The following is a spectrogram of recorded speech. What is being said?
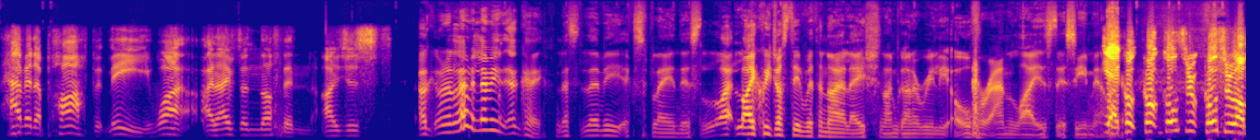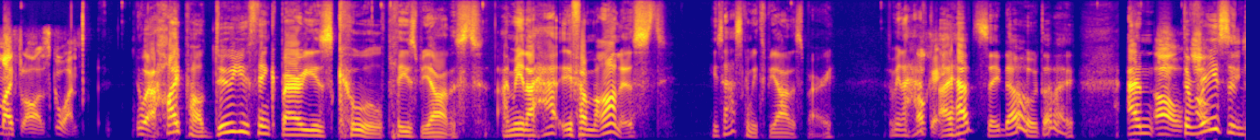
Having a pop at me. What? And I've done nothing. I just. Okay, well, let me. Let me. Okay, let's let me explain this. Li- Like we just did with Annihilation, I'm gonna really overanalyze this email. Yeah, go go go through go through all my flaws. Go on. Well, hi Paul. Do you think Barry is cool? Please be honest. I mean, I ha- if I'm honest, he's asking me to be honest, Barry. I mean, I have Okay. I have to say no, don't I? And Oh, the oh, reason.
